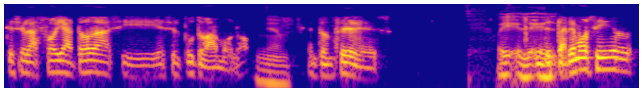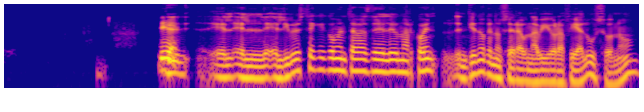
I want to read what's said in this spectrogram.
que se las folla a todas y es el puto amo, ¿no? Entonces, Oye, el, el- intentaremos ir... El- el- el libro este que comentabas de Leonard Cohen, entiendo que no será una biografía al uso, ¿no?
